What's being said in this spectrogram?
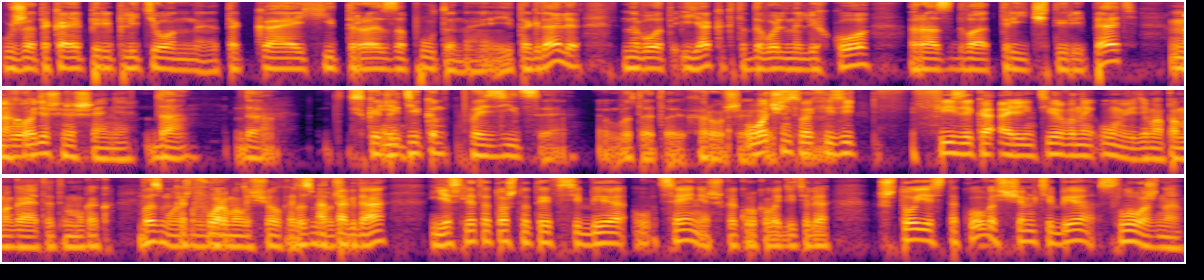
уже такая переплетенная, такая хитро запутанная и так далее. Ну вот, и я как-то довольно легко раз, два, три, четыре, пять. Находишь вот. решение. Да, да. Какая-то и... декомпозиция вот это хорошее. Очень твой физи- физико-ориентированный ум, видимо, помогает этому, как, Возможно, как формулы да. щелкать. А Возможно. А тогда, если это то, что ты в себе ценишь как руководителя, что есть такого, с чем тебе сложно,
